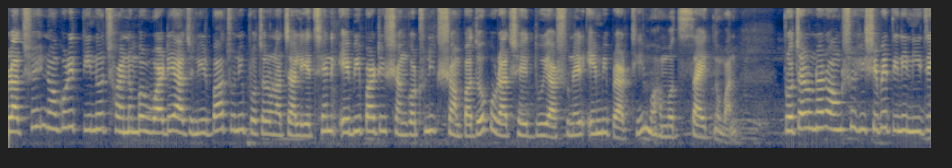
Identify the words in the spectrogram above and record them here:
রাজশাহী নগরীর তিন ও ছয় নম্বর ওয়ার্ডে আজ নির্বাচনী প্রচারণা চালিয়েছেন এবি পার্টির সাংগঠনিক সম্পাদক ও রাজশাহী দুই আসনের এমবি প্রার্থী মোহাম্মদ সাইদ নোমান। প্রচারণার অংশ হিসেবে তিনি নিজে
